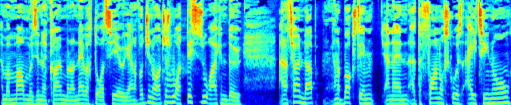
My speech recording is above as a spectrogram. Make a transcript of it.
and my mum was in a coma, and I never thought I'd see her again. I thought, you know what, just watch, this is what I can do. And I turned up and I boxed him, and then at the final score was 18 all,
